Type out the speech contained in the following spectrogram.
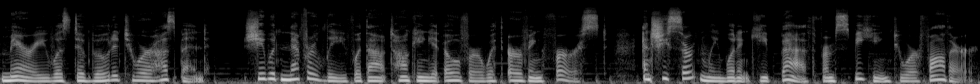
Mary was devoted to her husband. She would never leave without talking it over with Irving first, and she certainly wouldn't keep Beth from speaking to her father.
